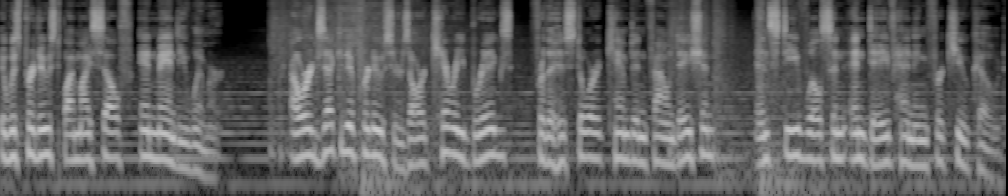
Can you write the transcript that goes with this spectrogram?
It was produced by myself and Mandy Wimmer. Our executive producers are Carrie Briggs for the Historic Camden Foundation and Steve Wilson and Dave Henning for QCODE.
